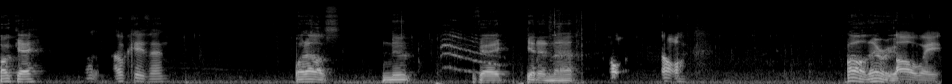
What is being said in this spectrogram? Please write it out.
Okay. Okay then. What else? Newt. Okay, get in that. Oh. Oh, Oh, there we go. oh wait.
